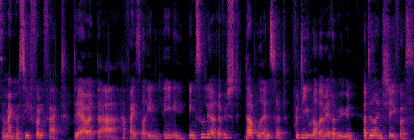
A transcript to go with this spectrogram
Så man kan jo sige et fun fact, det er jo, at der har faktisk været en, en, i- en tidligere revyst, der er blevet ansat, fordi hun havde været med i revyen, og det havde en chef også.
